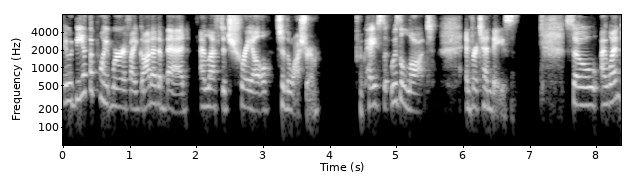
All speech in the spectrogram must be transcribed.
It would be at the point where if I got out of bed, I left a trail to the washroom. Okay. So it was a lot. And for 10 days. So I went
